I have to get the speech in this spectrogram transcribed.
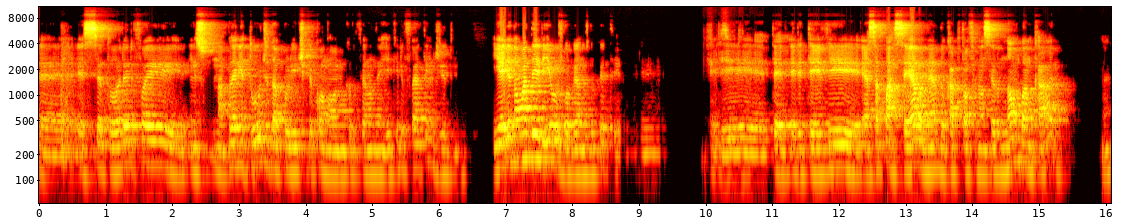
É, esse setor ele foi na plenitude da política econômica do Fernando Henrique ele foi atendido e ele não aderiu aos governos do PT ele, ele, teve, ele teve essa parcela né, do capital financeiro não bancário né,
